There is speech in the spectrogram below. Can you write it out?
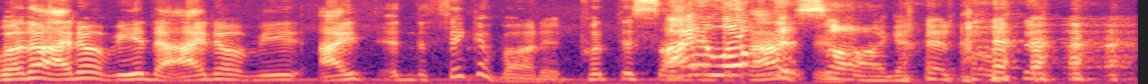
Well, no, I don't mean that. I don't mean I. And think about it. Put this song. I love this song.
